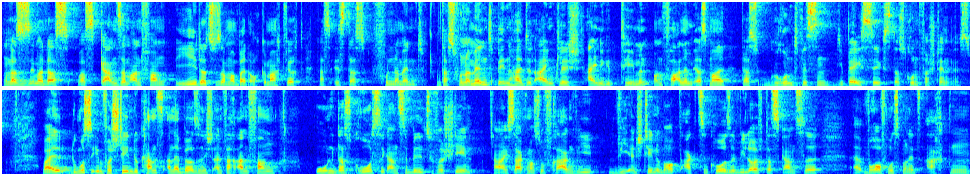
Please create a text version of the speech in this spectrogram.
Und das ist immer das, was ganz am Anfang jeder Zusammenarbeit auch gemacht wird. Das ist das Fundament. Und das Fundament beinhaltet eigentlich einige Themen und vor allem erstmal das Grundwissen, die Basics, das Grundverständnis. Weil du musst eben verstehen, du kannst an der Börse nicht einfach anfangen, ohne das große ganze Bild zu verstehen. Ja, ich sage mal so Fragen wie, wie entstehen überhaupt Aktienkurse, wie läuft das Ganze, äh, worauf muss man jetzt achten,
